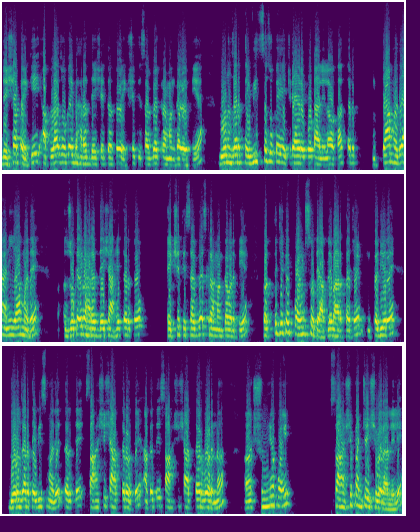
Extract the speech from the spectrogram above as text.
देशापैकी आपला जो काही भारत देश आहे तर तो एकशे तिसाव्या क्रमांकावरती आहे. दोन हजार तेवीसचा जो काही एचडीआय रिपोर्ट आलेला होता तर त्यामध्ये आणि यामध्ये जो काही भारत देश आहे तर तो एकशे तिसाव्याच क्रमांकावरती आहे. फक्त जे काही पॉइंट्स होते आपल्या भारताचे कधी रे दोन हजार तेवीसमध्ये तर ते सहाशे शहात्तर होते. आता ते सहाशे शहात्तर वरनं शून्य पॉईंट सहाशे पंच्याऐंशी वर आलेले.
